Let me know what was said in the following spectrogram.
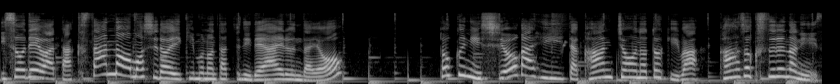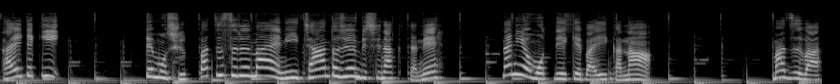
磯ではたくさんの面白い生き物たちに出会えるんだよ。特に潮が引いた干潮の時は観測するのに最適。でも出発する前にちゃんと準備しなくちゃね。何を持っていけばいいかなまずは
